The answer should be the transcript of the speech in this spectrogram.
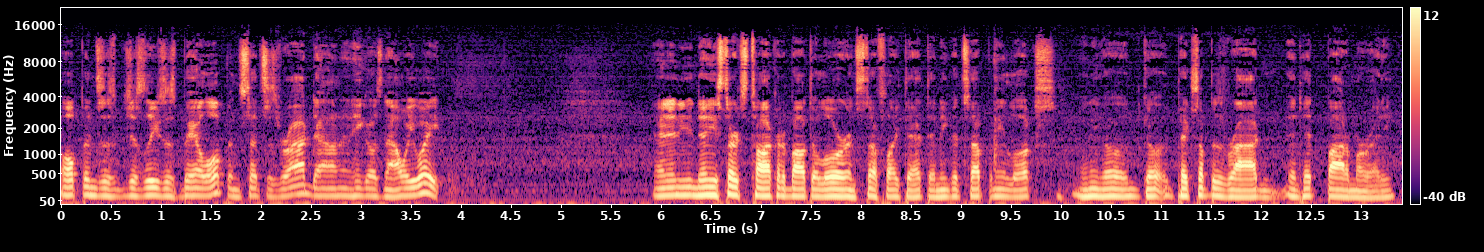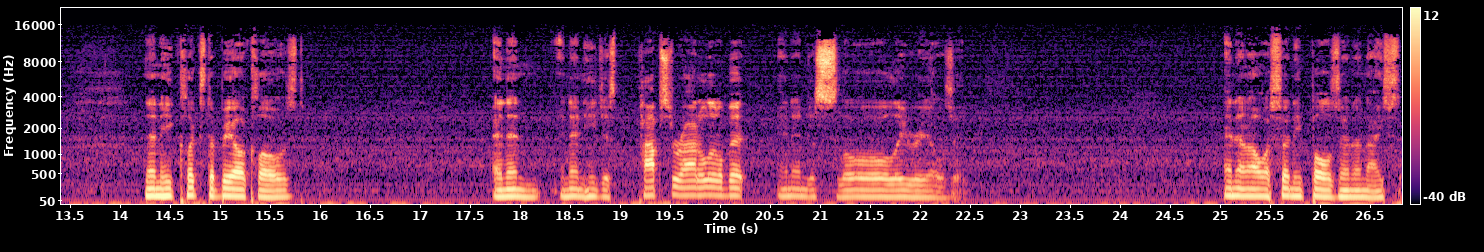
opens, his, just leaves his bail open, sets his rod down, and he goes, "Now we wait." And then he, then he starts talking about the lure and stuff like that. Then he gets up and he looks, and he go, go picks up his rod and it hit bottom already. Then he clicks the bail closed, and then and then he just pops the rod a little bit, and then just slowly reels it. And then all of a sudden he pulls in a nice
